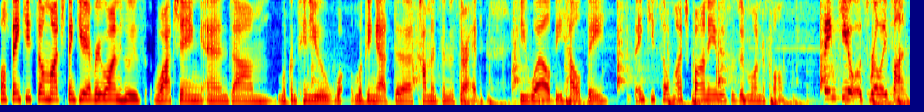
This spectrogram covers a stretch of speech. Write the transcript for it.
Well, thank you so much. Thank you, everyone who's watching. And um, we'll continue w- looking at the comments in the thread. Be well, be healthy. Thank you so much, Bonnie. This has been wonderful. Thank you. It was really fun.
